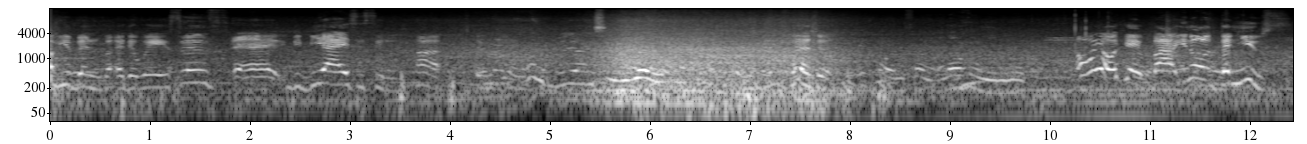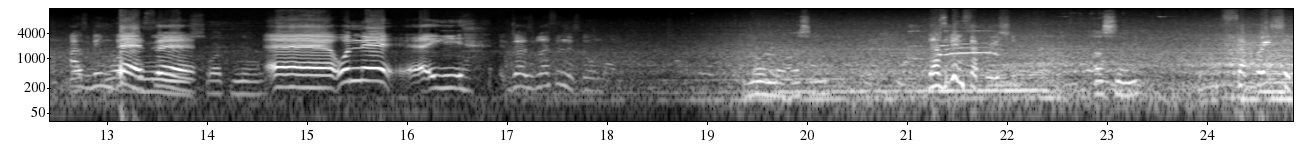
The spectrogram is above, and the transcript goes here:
have you been, by the way, since uh, the BICC? Huh? Oh, yeah, okay. But you know, the news has What- been what there. news? Say, What news? uh, only uh, Joyce Blessing is no more. No, no, I see. There's been separation. I see. Separation.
